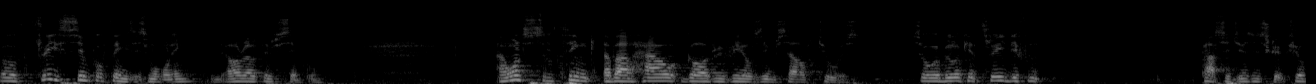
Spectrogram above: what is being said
Well, three simple things this morning are relatively simple. I want us to think about how God reveals himself to us. So we'll be looking at three different passages in Scripture,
